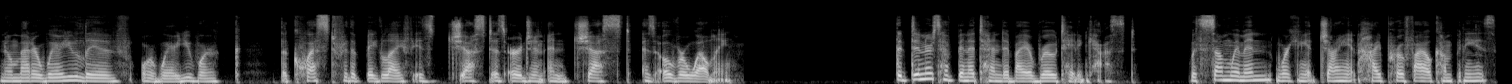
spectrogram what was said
No matter where you live or where you work, the quest for the big life is just as urgent and just as overwhelming. The dinners have been attended by a rotating cast, with some women working at giant high profile companies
